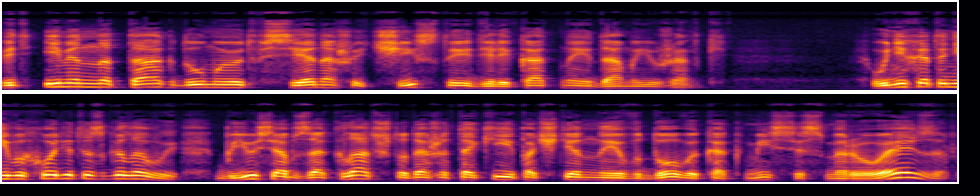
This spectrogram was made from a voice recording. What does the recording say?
Ведь именно так думают все наши чистые, деликатные дамы-южанки». У них это не выходит из головы. Бьюсь об заклад, что даже такие почтенные вдовы, как миссис Мэруэйзер...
